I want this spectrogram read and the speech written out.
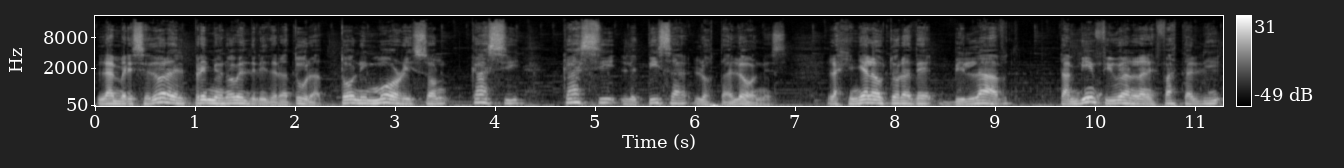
la merecedora del Premio Nobel de Literatura, Toni Morrison, casi, casi le pisa los talones. La genial autora de Beloved también figura en la nefasta li-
